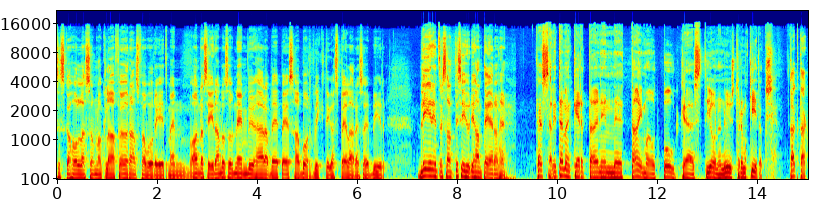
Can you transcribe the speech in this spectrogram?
ska, ska hållas som någon klar förhandsfavorit. Men å andra sidan då så nämnde vi ju här att VPS har bort viktiga spelare så det blir, blir intressant att se hur de hanterar det. Tässä oli tämänkertainen Time Out Podcast. Joona Nyström, kiitoksia. Tack, tack.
